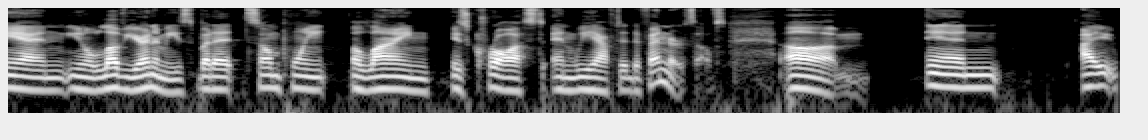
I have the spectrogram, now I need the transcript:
and, you know, love your enemies, but at some point a line is crossed and we have to defend ourselves. Um, and I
